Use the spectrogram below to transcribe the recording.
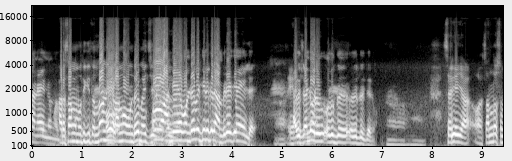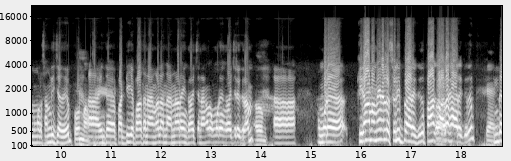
ஆனா என்ன பண்ண? அரசாங்கம் ஒதுக்கி தந்தா நீங்க அங்க உண்டு மேய்ச்சி ஓ அங்கேயே கொண்டே வச்சிருக்கலாம் பிரச்சனை இல்லை அதுக்கண்டு ஒரு ஒதுக்கு ஒதுக்கு தரும் சரி ஐயா சந்தோஷம் உங்களை சந்திச்சது இந்த பட்டியை பார்த்து நாங்கள் அந்த அண்ணாடையும் காய்ச்சினாங்க உங்களையும் காய்ச்சிருக்கிறோம் உங்களோட கிராமமே நல்ல செழிப்பா இருக்குது பார்க்க அழகா இருக்குது. இந்த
